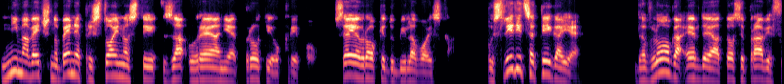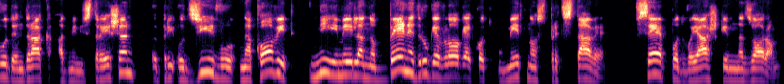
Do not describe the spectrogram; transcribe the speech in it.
nima več nobene pristojnosti za urejanje proti ukrepov. Vse je v roke dobila vojska. Posledica tega je, da vloga FDA, to se pravi Food and Drug Administration, pri odzivu na COVID ni imela nobene druge vloge kot umetnost predstave, vse pod vojaškim nadzorom.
